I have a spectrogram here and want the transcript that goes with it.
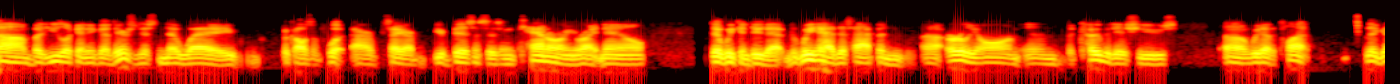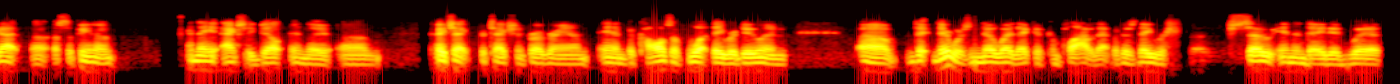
Um, but you look at it and go, there's just no way because of what our say our your business is encountering right now that we can do that. We had this happen uh, early on in the COVID issues. Uh, we had a client that got a, a, subpoena, and they actually dealt in the um, Paycheck Protection Program, and because of what they were doing, uh, th- there was no way they could comply with that because they were so inundated with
